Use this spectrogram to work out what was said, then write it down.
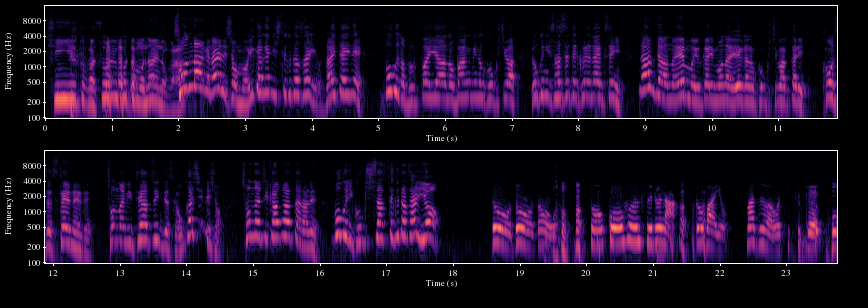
親友とかそういうこともないのか。そんなわけないでしょ。もういい加減にしてくださいよ。大体ね僕の物販やあの番組の告知はろくにさせてくれないくせになんであの縁もゆかりもない映画の告知ばっかり今節丁寧でそんなに手厚いんですか。おかしいでしょ。そんな時間があったらね僕に告知させてくださいよどうどうどう？そう興奮するな。ロバよまずは落ち着け。そ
